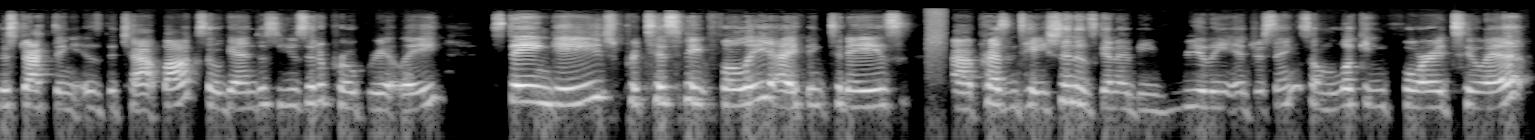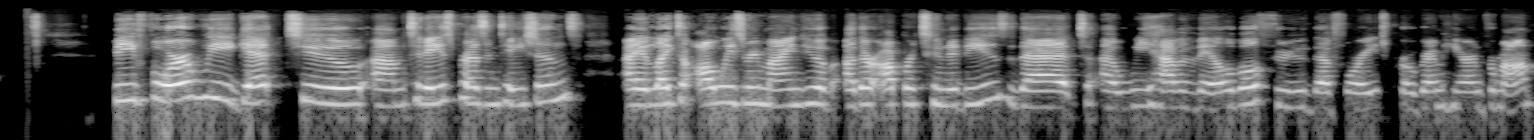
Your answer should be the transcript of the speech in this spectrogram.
distracting is the chat box. So again, just use it appropriately. Stay engaged, participate fully. I think today's uh, presentation is going to be really interesting, so I'm looking forward to it. Before we get to um, today's presentations, I like to always remind you of other opportunities that uh, we have available through the 4-H program here in Vermont,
